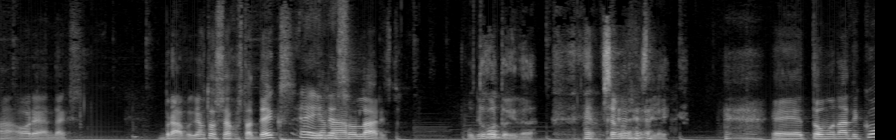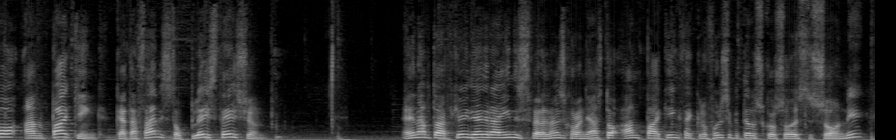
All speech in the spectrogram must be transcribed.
Α, ωραία, εντάξει. Μπράβο, γι' αυτό σε έχω στα decks Ε, για είδες. να ρολάρεις. Ούτε εγώ το είδα. Ψέματα μα λέει. Ε, το μοναδικό unpacking καταφθάνεις στο PlayStation. Ένα από τα πιο ιδιαίτερα indies της περασμένης χρονιάς, το unpacking θα κυκλοφορήσει επιτέλους στις κονσόλες της Sony.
